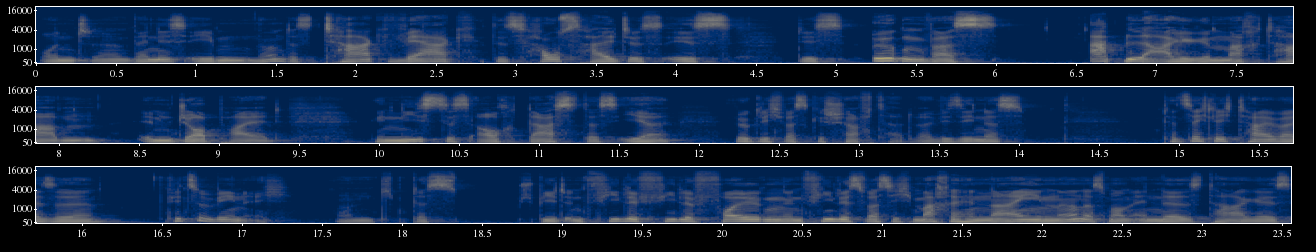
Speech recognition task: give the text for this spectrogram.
und äh, wenn es eben ne, das Tagwerk des Haushaltes ist, das irgendwas Ablage gemacht haben im Job halt, genießt es auch das, dass ihr wirklich was geschafft hat. Weil wir sehen das tatsächlich teilweise viel zu wenig. Und das spielt in viele, viele Folgen, in vieles, was ich mache, hinein, ne? dass man am Ende des Tages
